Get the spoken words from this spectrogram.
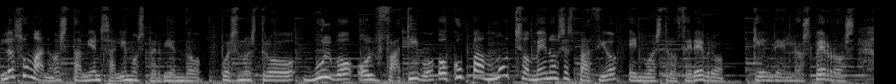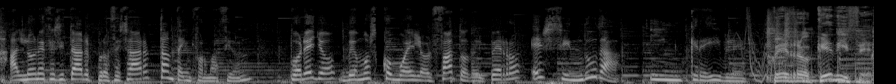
los humanos también salimos perdiendo, pues nuestro bulbo olfativo ocupa mucho menos espacio en nuestro cerebro que el de los perros, al no necesitar procesar tanta información. Por ello, vemos como el olfato del perro es sin duda increíble. Perro, ¿qué dices?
